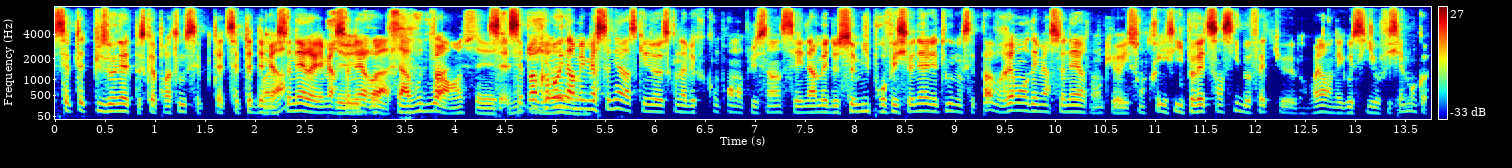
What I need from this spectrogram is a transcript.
C'est peut-être- plus honnête parce qu'après tout, c'est peut-être c'est peut-être des Voilà. mercenaires et les mercenaires. Voilà, c'est à vous de voir. hein, c'est pas vraiment une armée euh. mercenaire, à ce qu'on avait cru comprendre en plus. Hein. C'est une armée de semi-professionnels et tout, donc c'est pas vraiment des mercenaires. Donc euh, ils sont très- ils peuvent être sensibles au fait que bon, voilà, on négocie officiellement quoi.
